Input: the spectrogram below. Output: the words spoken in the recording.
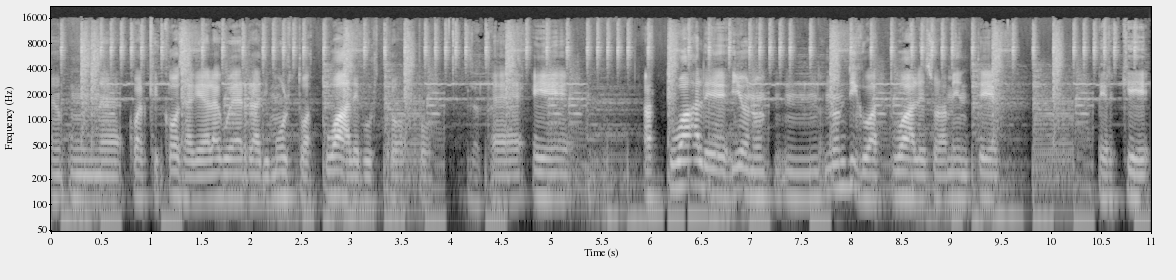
un, qualche cosa che è la guerra di molto attuale purtroppo. Eh, e attuale, io non, non dico attuale solamente perché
